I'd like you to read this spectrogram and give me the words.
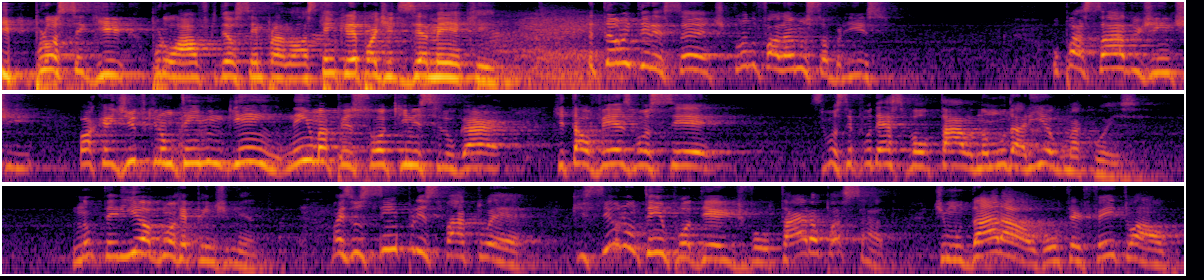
e prosseguir para o alvo que Deus tem para nós. Quem crê pode dizer amém aqui. Amém. É tão interessante, quando falamos sobre isso, o passado, gente, eu acredito que não tem ninguém, nenhuma pessoa aqui nesse lugar, que talvez você, se você pudesse voltá-lo, não mudaria alguma coisa, não teria algum arrependimento. Mas o simples fato é que se eu não tenho poder de voltar ao passado, de mudar algo ou ter feito algo,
